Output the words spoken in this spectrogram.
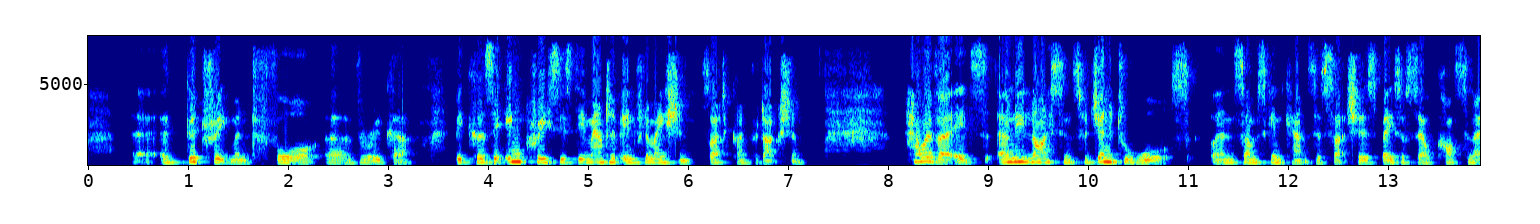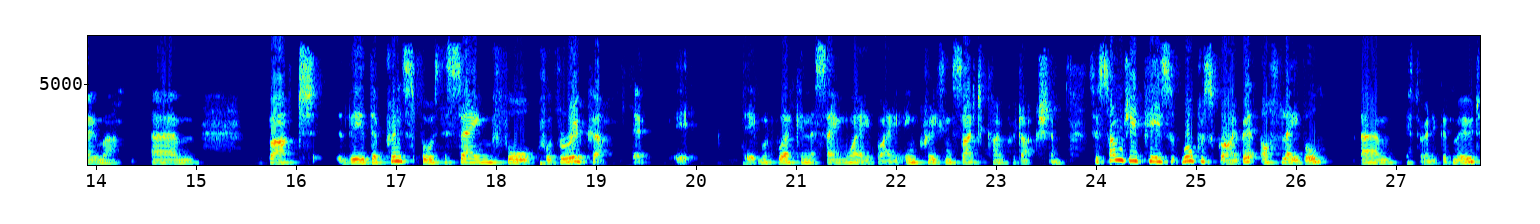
a good treatment for uh, verruca because it increases the amount of inflammation, cytokine production. However, it's only licensed for genital warts and some skin cancers such as basal cell carcinoma. Um, but the, the principle is the same for, for verruca. It, it, it would work in the same way by increasing cytokine production. So some GPs will prescribe it off label um, if they're in a good mood.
